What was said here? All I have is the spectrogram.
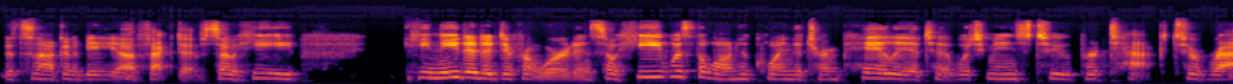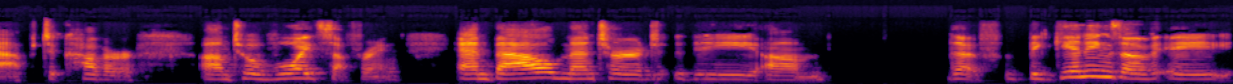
it's not going to be effective. So he he needed a different word and so he was the one who coined the term palliative which means to protect to wrap to cover um, to avoid suffering and Bal mentored the um, the beginnings of a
